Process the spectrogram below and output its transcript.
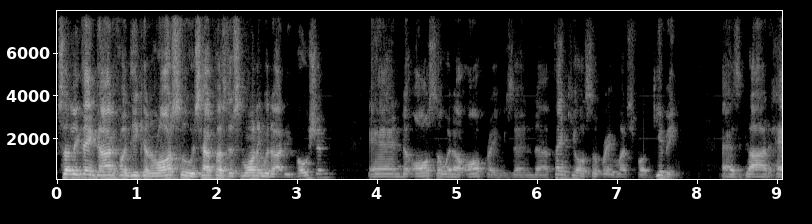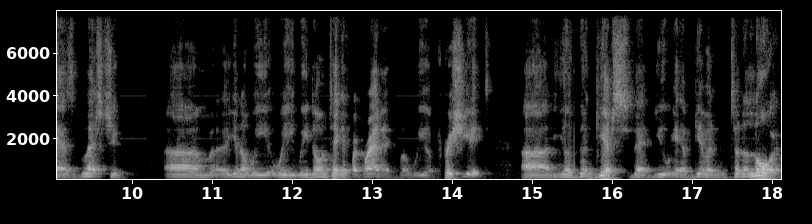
Certainly thank God for Deacon Ross, who has helped us this morning with our devotion and also with our offerings. And uh, thank you also very much for giving as God has blessed you. Um, you know, we, we, we don't take it for granted, but we appreciate uh, the, the gifts that you have given to the Lord.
